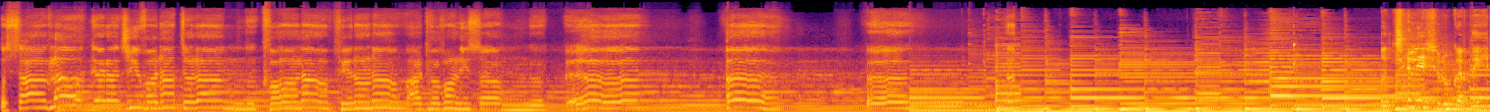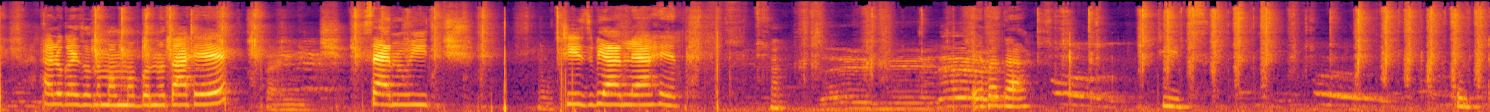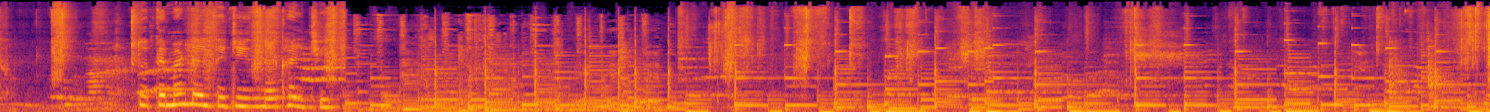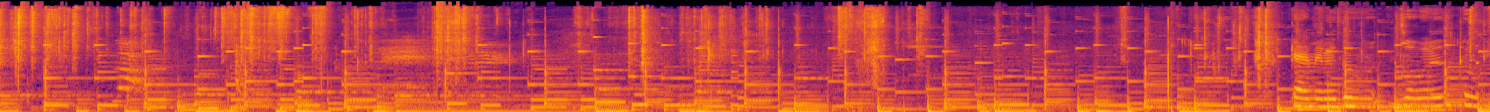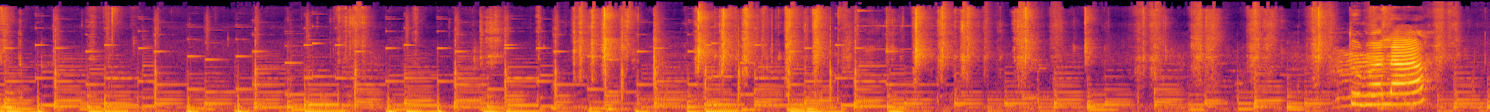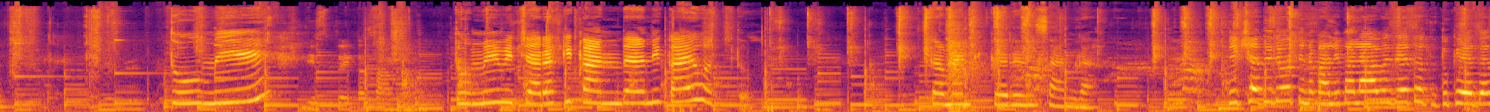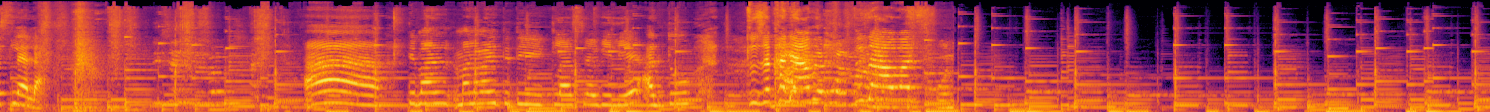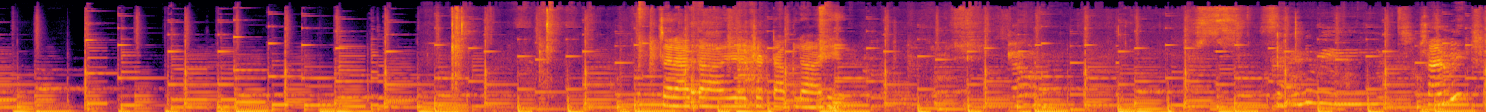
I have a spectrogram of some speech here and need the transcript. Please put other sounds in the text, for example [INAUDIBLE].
सांगलो जरा जीवनात रंग खोणं फिरणं आठवणी संग चलिए शुरू करते हैं हॅलो गाईज आता मम्मा बनवत आहे सँडविच सँडविच चीज बी आणले आहेत हे बघा चीज टमाटर ते म्हणलेल ते चीज नाही खायची आणि तू तुझा खाली आवाज तुझा आवाज चला आता याच्यात टाकलं आहे सँडविच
